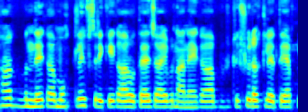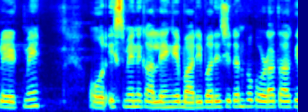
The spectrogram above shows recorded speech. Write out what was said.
हर बंदे का मुख्तलिफ़ तरीक़ेकार होता है चाय बनाने का। आप टिशू रख लेते हैं प्लेट में और इसमें निकालेंगे बारी बारी चिकन पकौड़ा ताकि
